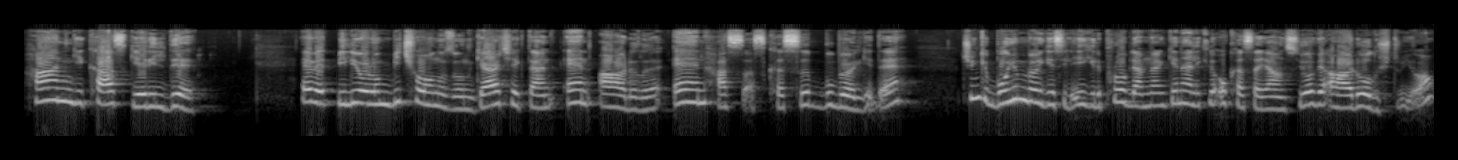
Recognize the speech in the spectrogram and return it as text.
hangi kas gerildi. Evet biliyorum birçoğunuzun gerçekten en ağrılı, en hassas kası bu bölgede. Çünkü boyun bölgesiyle ilgili problemler genellikle o kasa yansıyor ve ağrı oluşturuyor.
